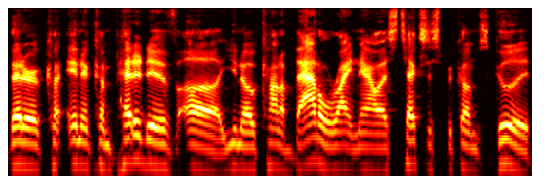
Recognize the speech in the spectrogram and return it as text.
that are co- in a competitive, uh, you know, kind of battle right now as Texas becomes good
